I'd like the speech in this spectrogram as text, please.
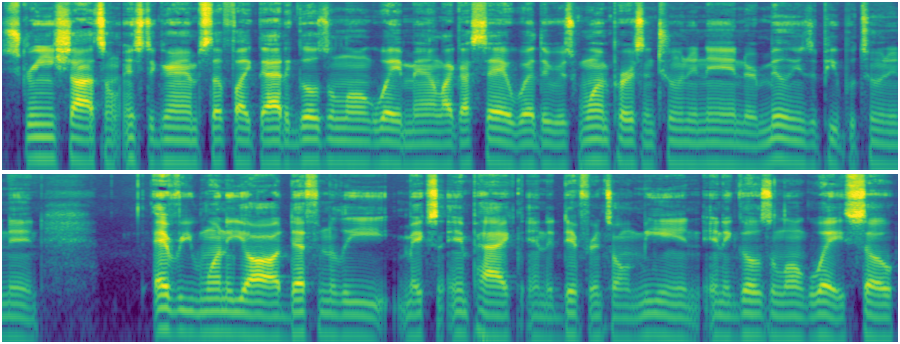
screenshots on Instagram, stuff like that. It goes a long way, man. Like I said, whether it's one person tuning in or millions of people tuning in, every one of y'all definitely makes an impact and a difference on me and, and it goes a long way. So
